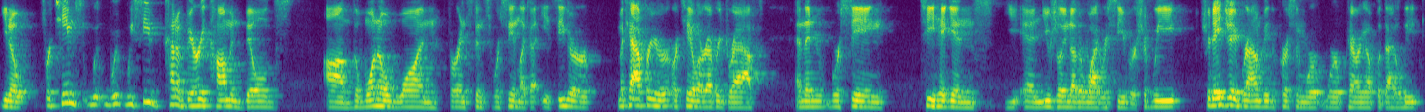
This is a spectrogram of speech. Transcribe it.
you know for teams? We, we, we see kind of very common builds. Um, the 101, for instance, we're seeing like a it's either McCaffrey or, or Taylor every draft, and then we're seeing Tee Higgins and usually another wide receiver. Should we should AJ Brown be the person we're, we're pairing up with that elite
